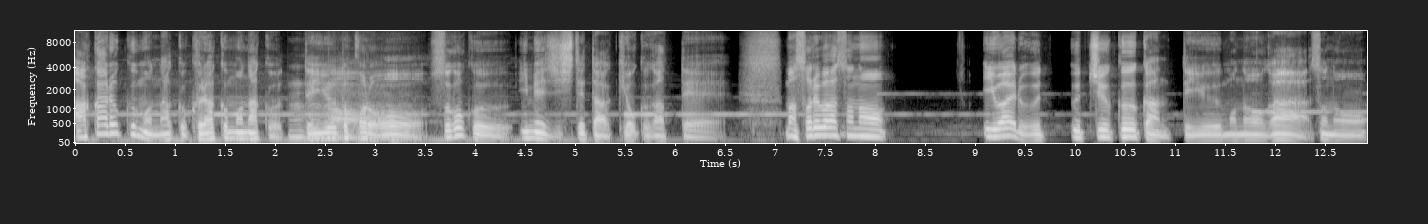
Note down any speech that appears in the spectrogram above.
明るくもなく暗くもなくっていうところをすごくイメージしてた記憶があってまあそれはそのいわゆる宇宇宙空間っていうものがその、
